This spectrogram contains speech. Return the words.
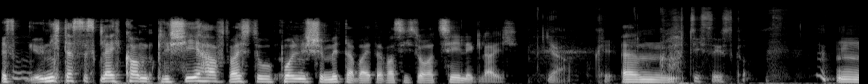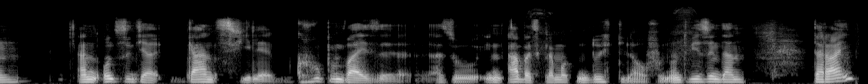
es, nicht, dass es gleich kommt, klischeehaft, weißt du, polnische Mitarbeiter, was ich so erzähle gleich. Ja, okay. Ähm, Gott, ich sehe es kommen. An uns sind ja ganz viele gruppenweise, also in Arbeitsklamotten durchgelaufen. Und wir sind dann da rein,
